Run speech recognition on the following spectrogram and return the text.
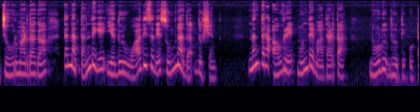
ಜೋರು ಮಾಡಿದಾಗ ತನ್ನ ತಂದೆಗೆ ಎದುರು ವಾದಿಸದೆ ಸುಮ್ಮನಾದ ದುಷ್ಯಂತ್. ನಂತರ ಅವರೇ ಮುಂದೆ ಮಾತಾಡ್ತಾ, ನೋಡು ಧೃತಿ ಪುಟ್ಟ,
